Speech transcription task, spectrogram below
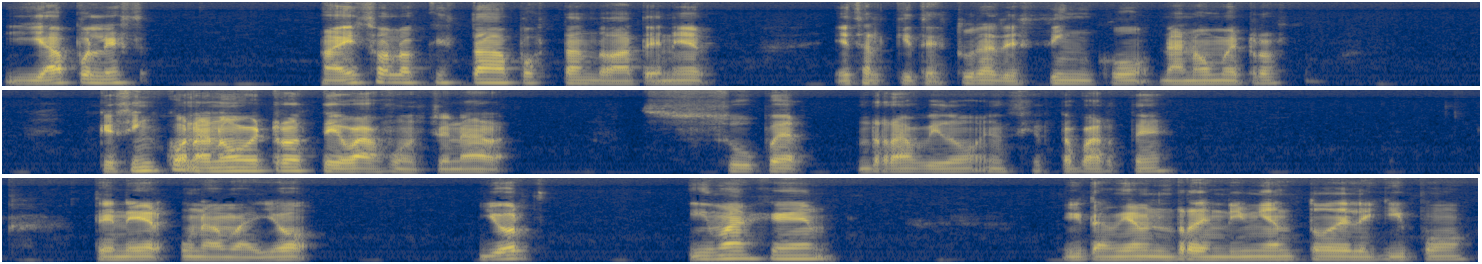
Y Apple es a eso lo que está apostando, a tener esa arquitectura de 5 nanómetros. Que 5 nanómetros te va a funcionar súper rápido en cierta parte. Tener una mayor imagen y también rendimiento del equipo.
